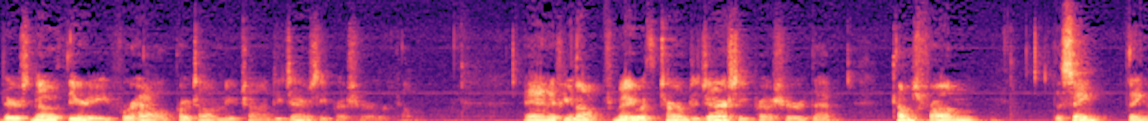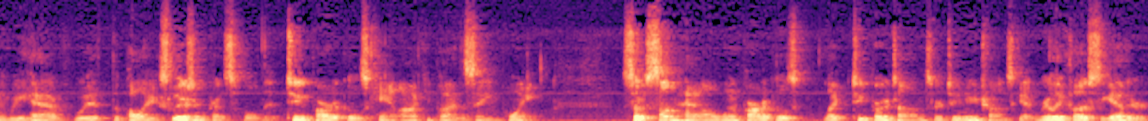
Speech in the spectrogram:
there's no theory for how proton neutron degeneracy pressure overcome. And if you're not familiar with the term degeneracy pressure, that comes from the same thing that we have with the Pauli exclusion principle that two particles can't occupy the same point. So somehow, when particles like two protons or two neutrons get really close together,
